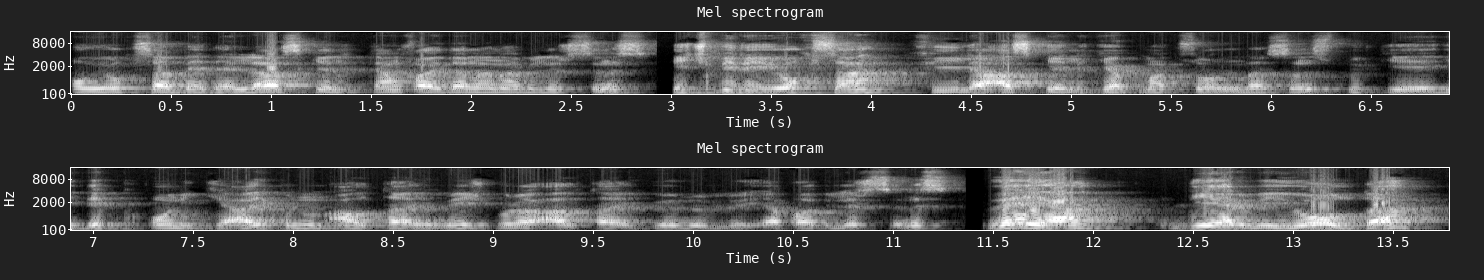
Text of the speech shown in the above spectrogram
o yoksa bedelli askerlikten faydalanabilirsiniz. Hiçbiri yoksa fiili askerlik yapmak zorundasınız. Türkiye'ye gidip 12 ay, bunun 6 ayı mecburi, 6 ay gönüllü yapabilirsiniz. Veya diğer bir yolda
